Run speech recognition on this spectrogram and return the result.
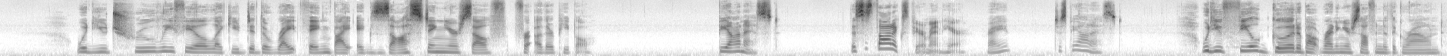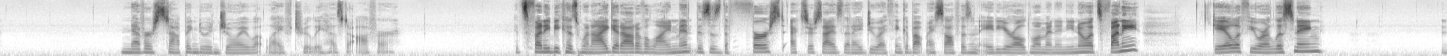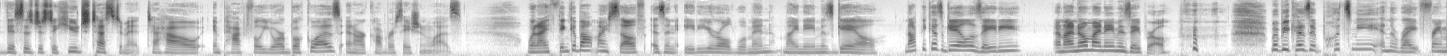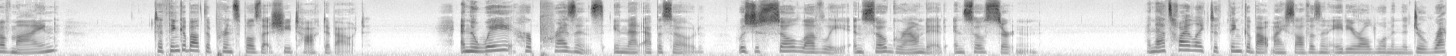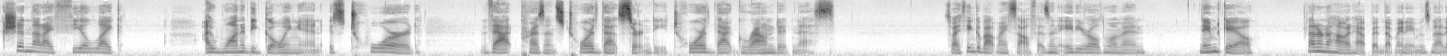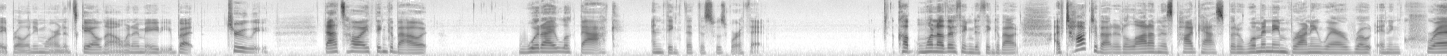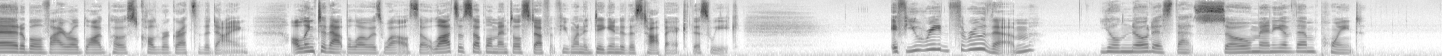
would you truly feel like you did the right thing by exhausting yourself for other people? Be honest. This is thought experiment here, right? Just be honest. Would you feel good about running yourself into the ground? Never stopping to enjoy what life truly has to offer. It's funny because when I get out of alignment, this is the first exercise that I do. I think about myself as an 80 year old woman. And you know what's funny? Gail, if you are listening, this is just a huge testament to how impactful your book was and our conversation was. When I think about myself as an 80 year old woman, my name is Gail. Not because Gail is 80, and I know my name is April, but because it puts me in the right frame of mind to think about the principles that she talked about. And the way her presence in that episode was just so lovely and so grounded and so certain. And that's how I like to think about myself as an 80 year old woman. The direction that I feel like I want to be going in is toward that presence, toward that certainty, toward that groundedness. So I think about myself as an 80 year old woman named Gail. I don't know how it happened that my name is not April anymore and it's Gail now when I'm 80, but truly, that's how I think about would I look back and think that this was worth it? Couple, one other thing to think about. I've talked about it a lot on this podcast, but a woman named Bronnie Ware wrote an incredible viral blog post called Regrets of the Dying. I'll link to that below as well. So lots of supplemental stuff if you want to dig into this topic this week. If you read through them, you'll notice that so many of them point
